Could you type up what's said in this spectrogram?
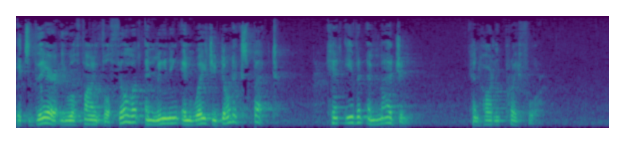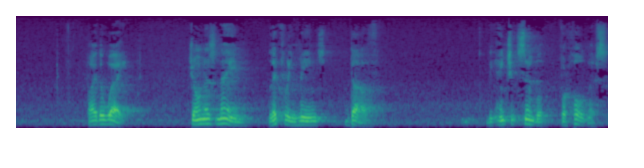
It's there you will find fulfillment and meaning in ways you don't expect, can't even imagine, can hardly pray for. By the way, Jonah's name literally means dove, the ancient symbol for wholeness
